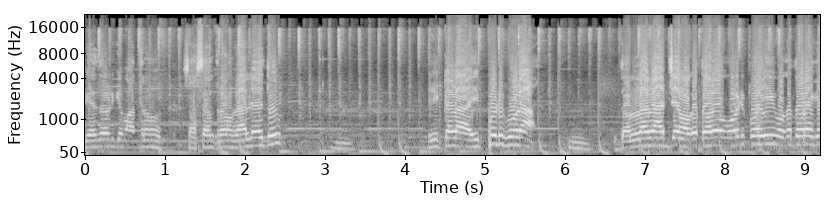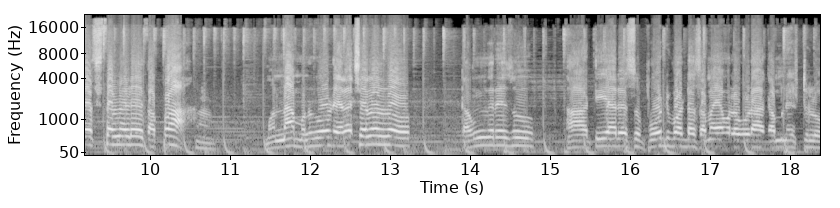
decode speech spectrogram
పేదోడికి మాత్రం స్వతంత్రం రాలేదు. ఇక్కడ ఇప్పుడు కూడా. దొరల రాజ్యం ఒక దొర ఓడిపోయి ఒక దొర గెలుస్తున్నాడే తప్ప. మొన్న మునుగోడు ఎలక్షన్లలో కాంగ్రెస్ ఆ టిఆర్ఎస్ పోటీ పడ్డ సమయంలో కూడా కమ్యూనిస్టులు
